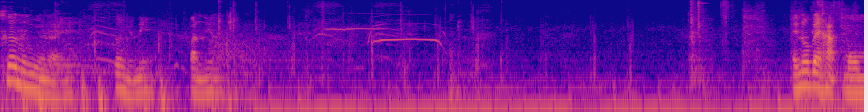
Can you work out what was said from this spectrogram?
เครื่องหนึ่งอยู่ไหน เครื่องอยู่นี่ ปันนี่นะไอ้นู่นไปหักมุม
